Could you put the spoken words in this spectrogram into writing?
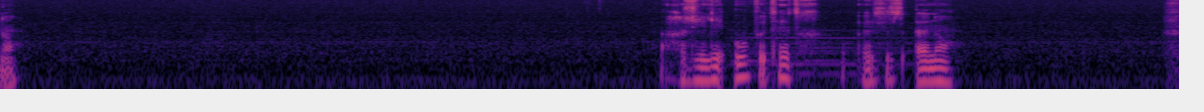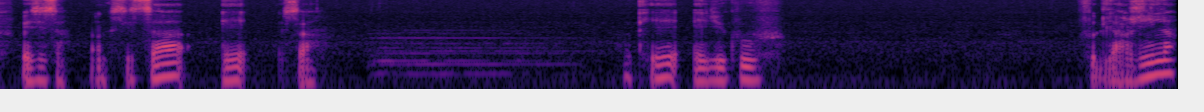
Non. Argile et eau peut-être? Ah non. Oui c'est ça. Donc c'est ça et ça. Ok, et du coup, faut de l'argile.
